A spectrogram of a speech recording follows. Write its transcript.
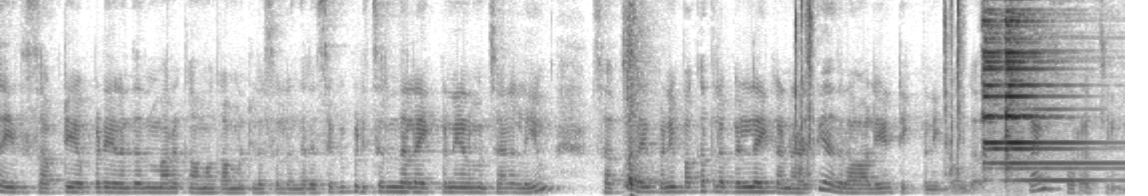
செய்து சாப்பிட்டு எப்படி இருந்தது மறக்காமல் கமெண்ட்டில் சொல்லுங்கள் ரெசிபி பிடிச்சிருந்தா லைக் பண்ணி நம்ம சேனலையும் சப்ஸ்கிரைப் பண்ணி பக்கத்தில் பெல் ஐக்கான் அழுத்தி அதில் ஆலையும் டிக் பண்ணிக்கோங்க. தேங்க்ஸ் ஃபார் வாட்சிங்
